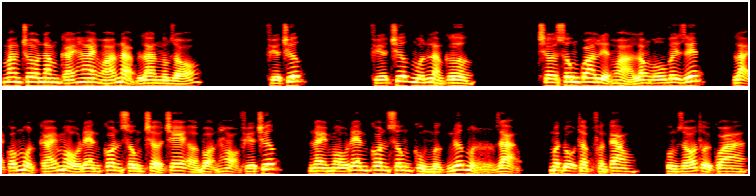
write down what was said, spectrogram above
Mang cho năm cái hai hóa nạp lan ngâm gió. Phía trước. Phía trước muốn làm cơ. Chờ sông qua liệt hỏa long ố vây giết, lại có một cái màu đen con sông trở che ở bọn họ phía trước. Này màu đen con sông cùng mực nước một dạng, mật độ thập phần cao, cùng gió thổi qua,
